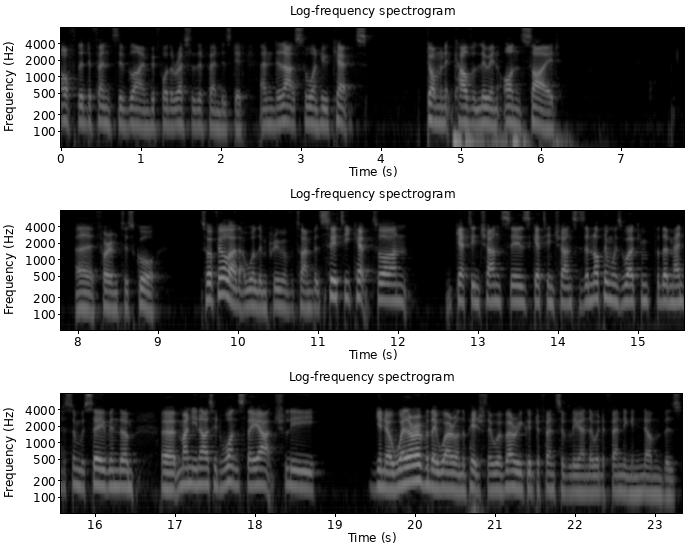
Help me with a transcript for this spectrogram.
off the defensive line before the rest of the defenders did, and that's the one who kept Dominic Calvert-Lewin on side uh, for him to score. So I feel like that will improve over time. But City kept on getting chances, getting chances, and nothing was working for them. Henderson was saving them. Uh, Man United, once they actually, you know, wherever they were on the pitch, they were very good defensively and they were defending in numbers.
